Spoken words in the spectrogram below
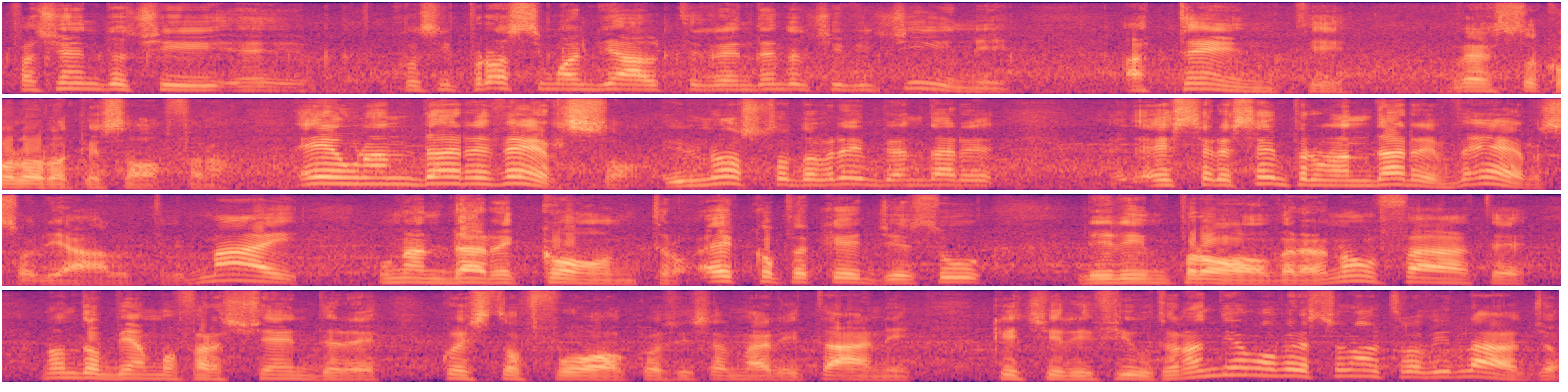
facendoci eh, così prossimo agli altri, rendendoci vicini, attenti verso coloro che soffrono. È un andare verso, il nostro dovrebbe andare, essere sempre un andare verso gli altri, mai un andare contro. Ecco perché Gesù li rimprovera, non fate, non dobbiamo far scendere questo fuoco sui samaritani che ci rifiutano, andiamo verso un altro villaggio,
